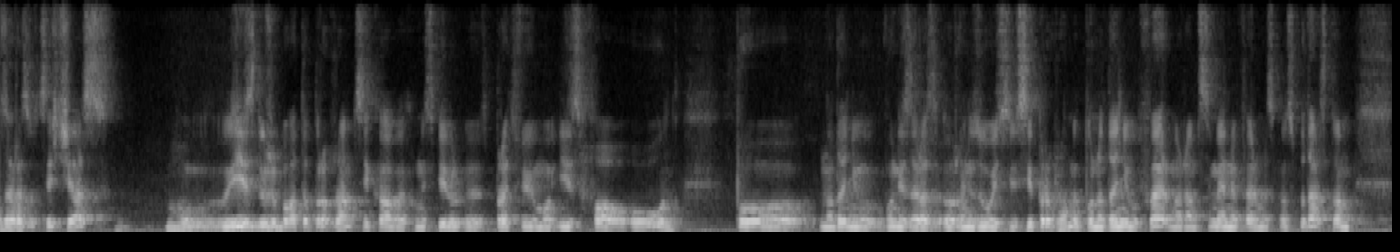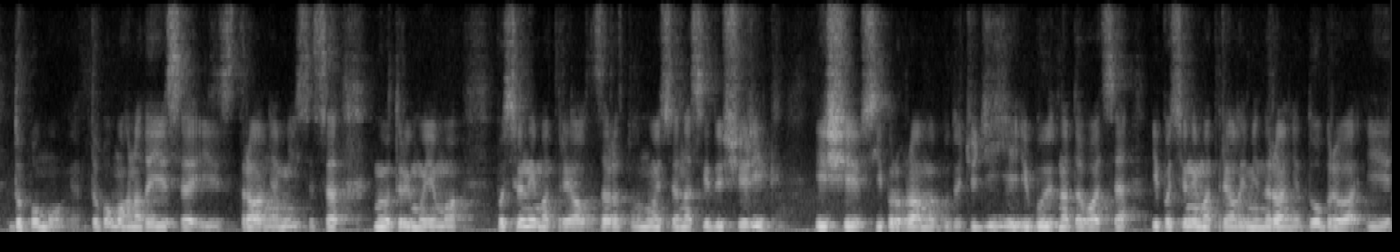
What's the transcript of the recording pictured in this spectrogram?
зараз у цей час ну, є дуже багато програм цікавих. Ми співпрацюємо із ФАО ООН. По наданню вони зараз організовують всі програми по наданню фермерам, сімейним фермерським господарствам допомоги. Допомога надається із травня місяця. Ми отримуємо посівний матеріал. Зараз планується на слідуючий рік. І ще всі програми будуть у дії, і будуть надаватися і посівні матеріали, і мінеральні добрива, і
